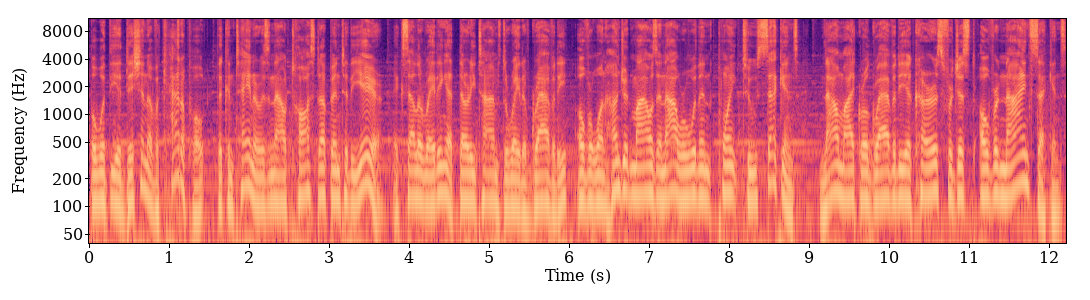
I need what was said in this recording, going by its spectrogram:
but with the addition of a catapult, the container is now tossed up into the air, accelerating at 30 times the rate of gravity, over 100 miles an hour within 0.2 seconds. Now microgravity occurs for just over 9 seconds,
